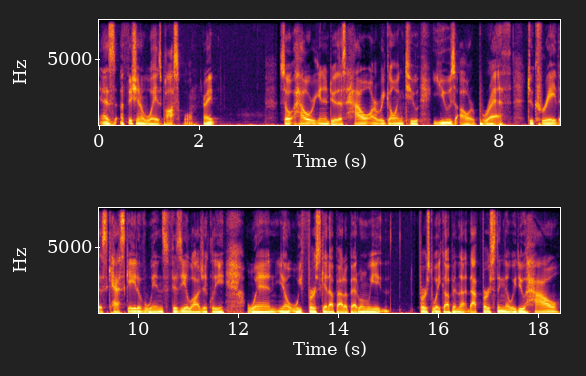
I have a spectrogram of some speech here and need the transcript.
as efficient a way as possible, right? So, how are we going to do this? How are we going to use our breath to create this cascade of wins physiologically when, you know, we first get up out of bed, when we first wake up and that, that first thing that we do? How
